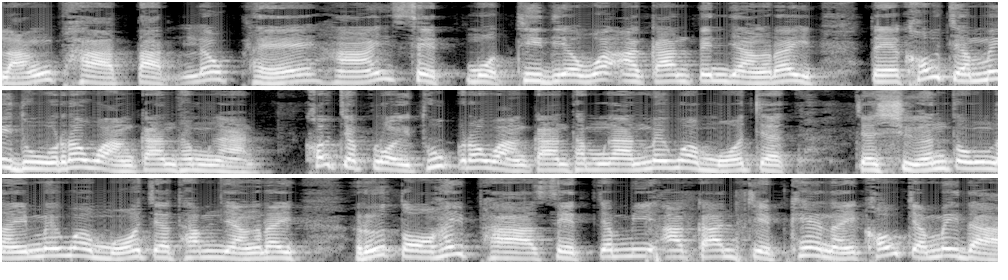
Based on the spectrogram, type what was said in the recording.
หลังผ่าตัดแล้วแผลหายเสร็จหมดทีเดียวว่าอาการเป็นอย่างไร แต่เขาจะไม่ดูระหว่างการทำงาน เขาจะปล่อยทุกระหว่างการทำงาน ไม่ว่าหมอจะจะเฉือนตรงไหน ไม่ว่าหมอจะทำอย่างไร หรือต่อให้ผ่าเสร็จจะมีอาการเจ็บแค่ไหน เขาจะไม่ด่า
